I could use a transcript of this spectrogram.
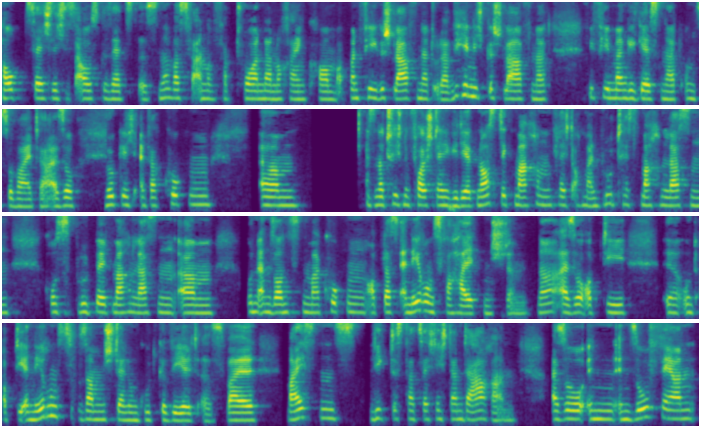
hauptsächlich es ausgesetzt ist, ne? was für andere Faktoren da noch reinkommen, ob man viel geschlafen hat oder wenig geschlafen hat, wie viel man gegessen hat und so weiter. Also wirklich einfach gucken, ähm, also natürlich eine vollständige Diagnostik machen, vielleicht auch mal einen Bluttest machen lassen, großes Blutbild machen lassen ähm, und ansonsten mal gucken, ob das Ernährungsverhalten stimmt. Ne? Also ob die äh, und ob die Ernährungszusammenstellung gut gewählt ist, weil meistens liegt es tatsächlich dann daran. Also in, insofern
